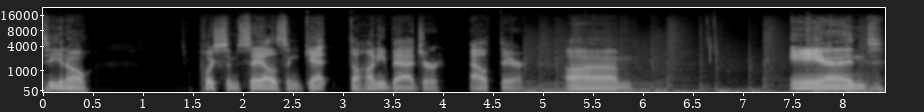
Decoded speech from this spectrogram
to you know push some sales and get the honey badger out there. Um, and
